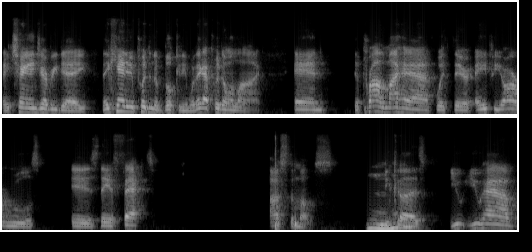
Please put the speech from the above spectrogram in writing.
They change every day. They can't even put in a book anymore. They got to put it online. And the problem I have with their APR rules is they affect us the most mm-hmm. because you you have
